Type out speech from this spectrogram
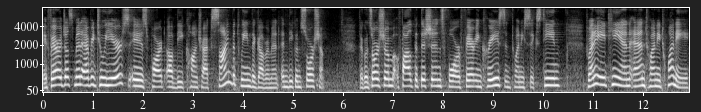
A fare adjustment every two years is part of the contract signed between the government and the consortium. The consortium filed petitions for fare increase in 2016, 2018, and 2020,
